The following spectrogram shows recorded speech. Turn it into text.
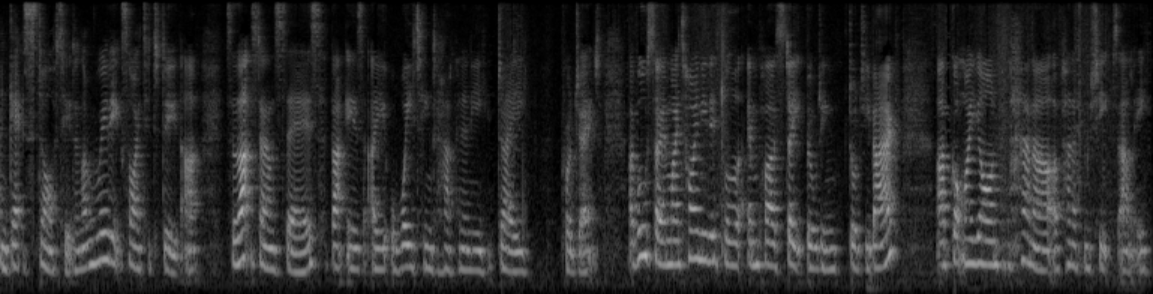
and get started and I'm really excited to do that. So that's downstairs. That is a waiting to happen any day project. I've also, in my tiny little Empire State Building dodgy bag, I've got my yarn from Hannah of Hannah from Sheep's Alley,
